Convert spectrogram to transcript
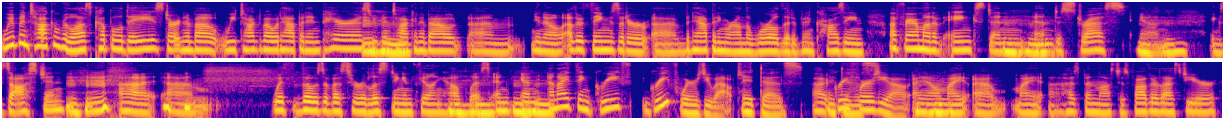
We've been talking for the last couple of days, starting about, we talked about what happened in Paris. Mm-hmm. We've been mm-hmm. talking about, um, you know, other things that are, uh, been happening around the world that have been causing a fair amount of angst and, mm-hmm. and distress and mm-hmm. exhaustion, mm-hmm. uh, um, with those of us who are listening and feeling helpless. Mm-hmm. And, and, and I think grief, grief wears you out. It does. Uh, it grief does. wears you out. I know my, uh, my uh, husband lost his father last year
